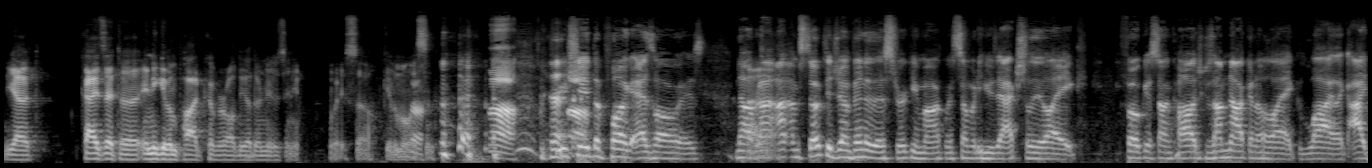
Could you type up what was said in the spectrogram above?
yeah, guys at uh, any given pod cover all the other news anyway, so give them a Oh. listen. Ah. Appreciate the plug as always. No, but Uh, I, I'm stoked to jump into this rookie mock with somebody who's actually like focused on college because I'm not gonna like lie. Like I,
